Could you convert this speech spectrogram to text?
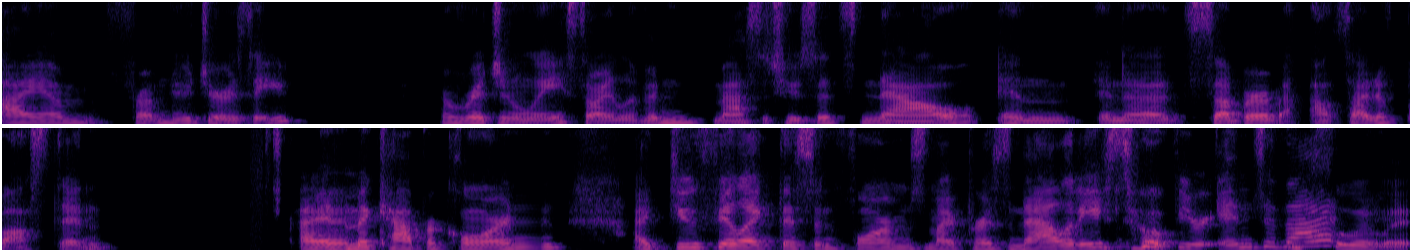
I am from New Jersey originally, so I live in Massachusetts now in in a suburb outside of Boston. I am a Capricorn. I do feel like this informs my personality, so if you're into that, Absolutely.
